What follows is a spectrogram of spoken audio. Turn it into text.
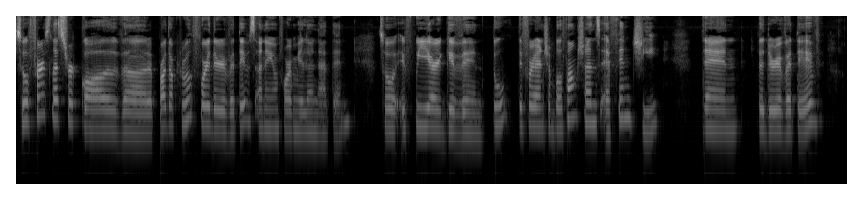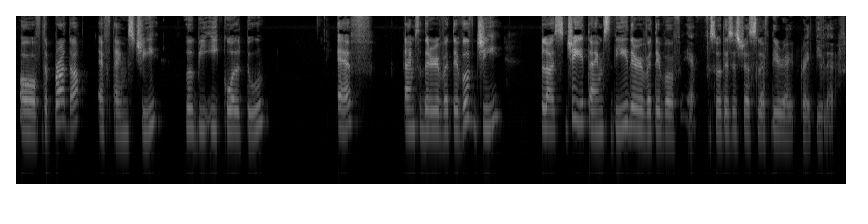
So first, let's recall the product rule for derivatives. Ano yung formula natin? So if we are given two differentiable functions, f and g, then the derivative of the product, f times g, will be equal to f times the derivative of g plus g times the derivative of f. So this is just left d right, right d left.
